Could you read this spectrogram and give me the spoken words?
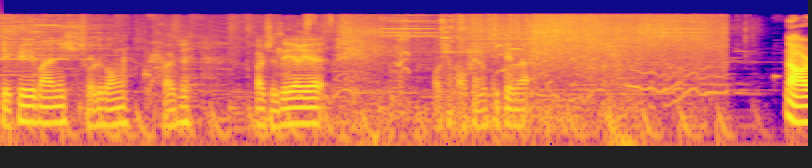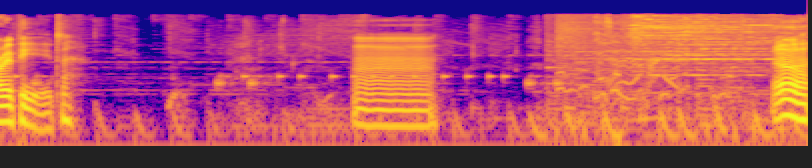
TP meine ich. Entschuldigung, falsche, falsche Serie. Oh, ich habe auch keine TP mehr. No, repeat. Hm. Ugh.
